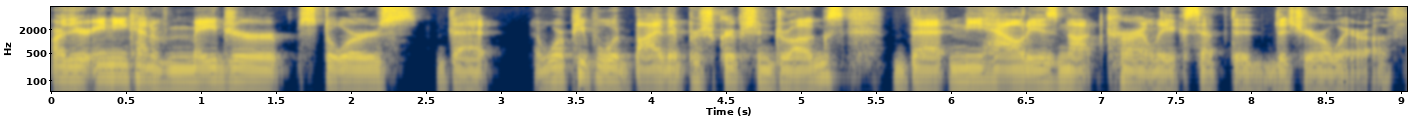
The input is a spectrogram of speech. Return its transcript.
are there any kind of major stores that where people would buy their prescription drugs that NiHowdy is not currently accepted that you're aware of?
